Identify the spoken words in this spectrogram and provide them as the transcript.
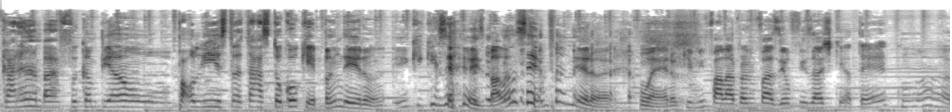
caramba, fui campeão paulista, tá? Você tocou o quê? Pandeiro. E o que, que você fez? Balancei o pandeiro. Ué, era o que me falaram pra me fazer, eu fiz acho que até com uma,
